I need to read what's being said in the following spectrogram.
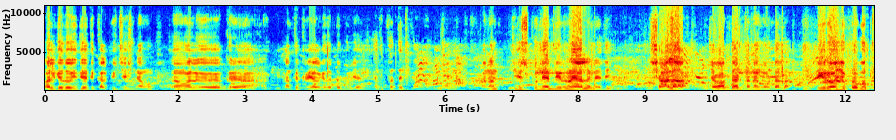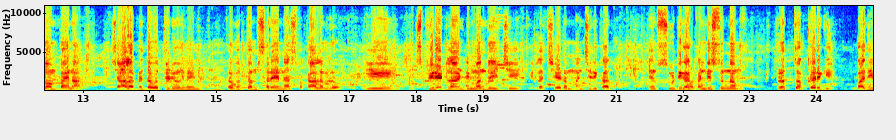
వాళ్ళకి ఏదో ఇది అది కల్పించేసినాము వాళ్ళు క్ర- అంత్యక్రియాలు కదా డబ్బులు ఇవ్వాలి. అది పద్ధతి కాదు. మనం తీసుకునే నిర్ణయాలు అనేది చాలా జవాబుదారితనంగా ఉండాలి? ఈరోజు ప్రభుత్వం పైన చాలా పెద్ద ఒత్తిడి ఉంది. ప్రభుత్వం సరైన స్వకాలంలో ఈ స్పిరిట్ లాంటి మందు ఇచ్చి ఇట్లా చేయడం మంచిది కాదు. మేము సూటిగా ఖండిస్తున్నాము ప్రతి ఒక్కరికి పది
